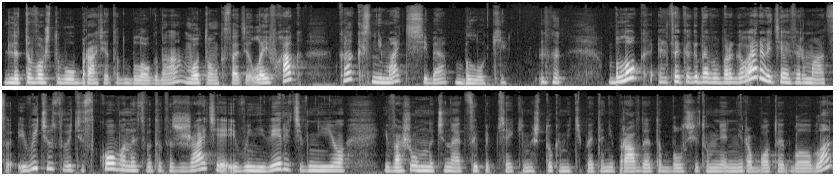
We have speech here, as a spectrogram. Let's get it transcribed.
для того, чтобы убрать этот блок, да. Вот он, кстати, лайфхак, как снимать с себя блоки. Блок — это когда вы проговариваете аффирмацию, и вы чувствуете скованность, вот это сжатие, и вы не верите в нее, и ваш ум начинает сыпать всякими штуками, типа это неправда, это bullshit, у меня не работает, бла-бла-бла.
